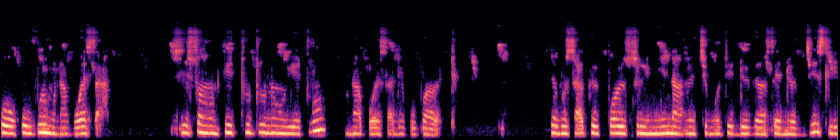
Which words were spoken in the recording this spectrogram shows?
kou kouvri moun apwe sa. Si son moun ki toutou nou yetou, moun apwe sa de pou paret. Se pou sa ke Paul souline nan 1 Timote 2 verset 9-10 li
